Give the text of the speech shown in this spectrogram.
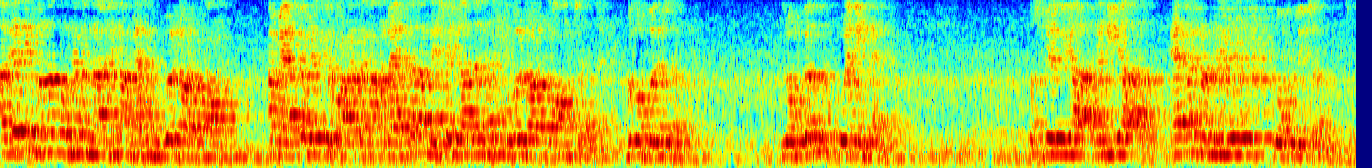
अगर एक बंदा तुम्हें अंदाज ना मैं गूगल डॉट कॉम अमेरिका में करवाना चाहता अमेरिका हमेशा याद रखना गूगल डॉट कॉम चलता है ग्लोबल चलता है। लोकल कोई नहीं लाइक ऑस्ट्रेलिया इंडिया एम कंट्री में लोकली चलती है।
